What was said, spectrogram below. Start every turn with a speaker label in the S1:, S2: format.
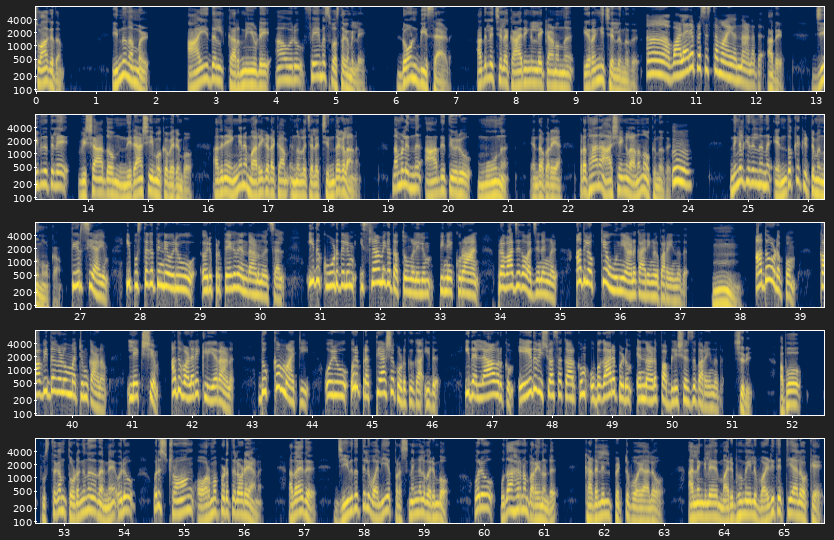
S1: സ്വാഗതം. ഇന്ന് നമ്മൾ ആയിദൽ കർണിയുടെ ആ ഒരു ഫേമസ് പുസ്തകമില്ലേ? ഡോൺ ബി സാഡ് അതിലെ ചില കാര്യങ്ങളിലേക്കാണൊന്ന് ഇറങ്ങിച്ചെല്ലുന്നത്.
S2: വളരെ പ്രശസ്തമായ ഒന്നാണത്.
S1: അതെ. ജീവിതത്തിലെ വിഷാദവും നിരാശയും ഒക്കെ വരുമ്പോൾ അതിനെ എങ്ങനെ മറികടക്കാം എന്നുള്ള ചില ചിന്തകളാണ്. നമ്മൾ ഇന്ന് ആദ്യത്തെ ഒരു മൂന്ന് എന്താ പറയാ പ്രധാന ആശയങ്ങളാണ് നോക്കുന്നത്. നിങ്ങൾക്കിതിൽ നിന്ന് എന്തൊക്കെ കിട്ടുമെന്ന് നോക്കാം.
S2: തീർച്ചയായും. ഈ പുസ്തകത്തിന്റെ ഒരു ഒരു പ്രത്യേകത എന്താണെന്ന് വെച്ചാൽ ഇത് കൂടുതലും ഇസ്ലാമിക തത്വങ്ങളിലും പിന്നെ ഖുറാൻ പ്രവാചക വചനങ്ങൾ അതിലൊക്കെ ഊന്നിയാണ് കാര്യങ്ങൾ പറയുന്നത്. അതോടൊപ്പം കവിതകളും മറ്റും കാണാം. ലക്ഷ്യം അത് വളരെ ക്ലിയർ ആണ്. ദുഃഖം മാറ്റി ഒരു ഒരു പ്രത്യാശ കൊടുക്കുക ഇത്. ഇതെല്ലാവർക്കും ഏത് വിശ്വാസക്കാർക്കും ഉപകാരപ്പെടും എന്നാണ് പബ്ലിഷേഴ്സ് പറയുന്നത്.
S1: ശരി. അപ്പോ പുസ്തകം തുടങ്ങുന്നത് തന്നെ ഒരു ഒരു സ്ട്രോങ് ഓർമ്മപ്പെടുത്തലോടെയാണ്. അതായത് ജീവിതത്തിൽ വലിയ പ്രശ്നങ്ങൾ വരുമ്പോൾ ഒരു ഉദാഹരണം പറയുന്നുണ്ട്. കടലിൽ പെട്ടുപോയാലോ അല്ലെങ്കിൽ മരുഭൂമിയിൽ വഴിതെറ്റിയാലോ ഒക്കെ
